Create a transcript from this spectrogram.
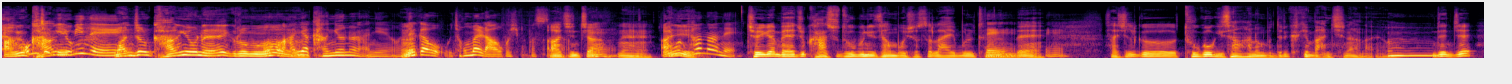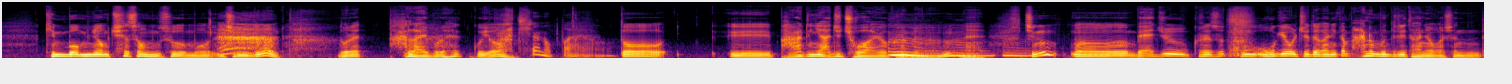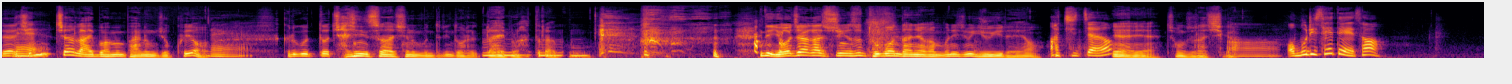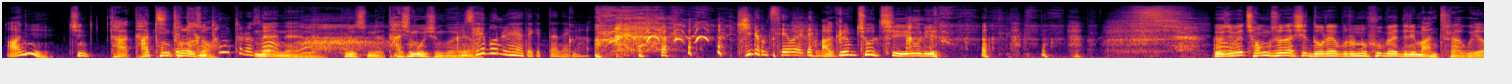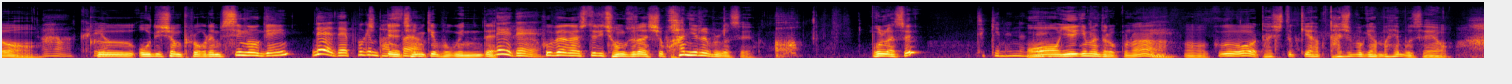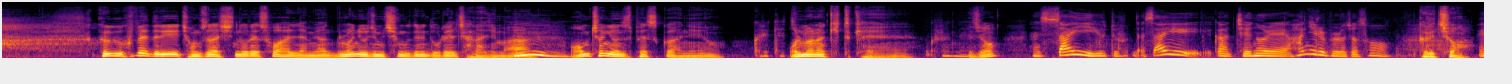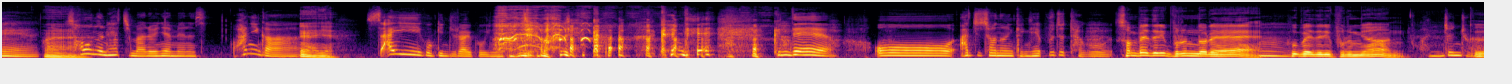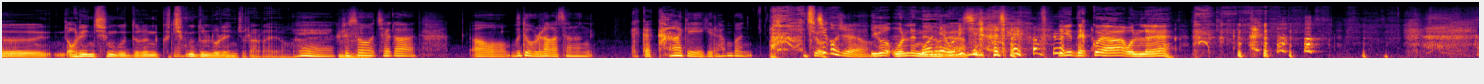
아 그럼 엄청 강요 예민해. 완전 강요네 그러면. 어, 아니야 강연은 아니에요. 내가 정말 나오고 싶었어. 아 진짜? 네. 너무 아니 편안해. 저희가 매주 가수 두 분 이상 모셔서 라이브를 듣는데 네. 사실 그 두 곡 이상 하는 분들이 그렇게 많지는 않아요. 음. 근데 이제 김범용, 최성수 뭐 이 친구들은 노래 다 라이브로 했고요. 친한 오빠예요. 또 이 반응이 아주 좋아요. 그러면은 네. 지금 뭐 매주 그래서 두 5개월째 돼 가니까 많은 분들이 다녀가셨는데 네. 진짜 라이브 하면 반응 좋고요. 네. 그리고 또 자신 있어 하시는 분들이 노래 음, 라이브를 하더라고. 근데 여자 가수 중에서 두 번 다녀간 분이 지금 유일해요. 아 진짜요? 예, 예. 정수라 씨가. 어, 어, 우리 세대에서 아니, 진, 다, 다 아, 통틀어서. 다 통틀어서? 네네네. 그렇습니다. 다시 모신 거예요. 세 번을 해야 되겠다 내가. 기록 세워야 되는. 아, 그럼 좋지, 우리. 요즘에 정수라 씨 노래 부르는 후배들이 많더라고요. 아 그래요? 그 오디션 프로그램 싱어 게인? 네, 네, 보긴 봤어요. 예, 재밌게 보고 있는데 네, 네. 후배 가수들이 정수라 씨 환희를 불렀어요. 몰랐어요? 듣긴 했는데. 어, 이 얘기만 들었구나. 네. 어, 그거 다시 듣기, 한- 다시 보기 한번 해 보세요. 그 후배들이 정수라 씨 노래 소화하려면, 물론 요즘 친구들이 노래를 잘하지만 음. 엄청 연습했을 거 아니에요. 그렇겠죠. 얼마나 기특해. 그렇네. 그죠? 난 싸이 이유도 싸이가 제 노래 한이를 불러줘서 그렇죠. 예 네. 서운은 했지만 왜냐면은 환희가 예, 예. 싸이 곡인 줄 알고 있는 모르니까. 근데 근데 어 아주 저는 굉장히 뿌듯하고 선배들이 부른 노래 음. 후배들이 부르면 완전 좋아요. 그 어린 친구들은 그 친구들 노래인 줄 알아요. 예 그래서 제가 어 무대 올라가서는 그러니까 강하게 얘기를 한번 저, 찍어줘요. 이거 원래 내 원래 노래야. 오리지널 제가 불러. 이게 내 거야 원래.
